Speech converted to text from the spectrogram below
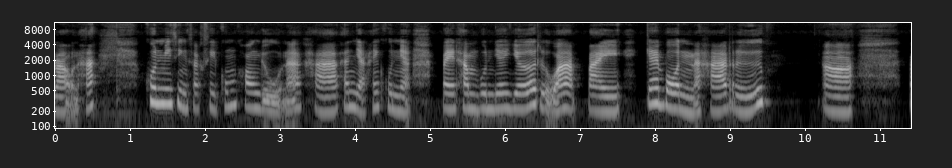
เรานะคะ คุณมีสิ่งศักดิ์สิทธิ์คุ้มครองอยู่นะคะ ท่านอยากให้คุณเนี่ยไปทำบุญเยอะๆ หรือว่าไปแก้บนนะคะ หรืออไป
